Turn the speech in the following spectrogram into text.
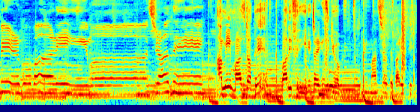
ফিরবো বাড়ি মাঝরাতে। আমি মাঝরাতে বাড়ি ফিরি এটা ইংরেজি কি হবে মাঝরাতে বাড়ি ফিরি।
